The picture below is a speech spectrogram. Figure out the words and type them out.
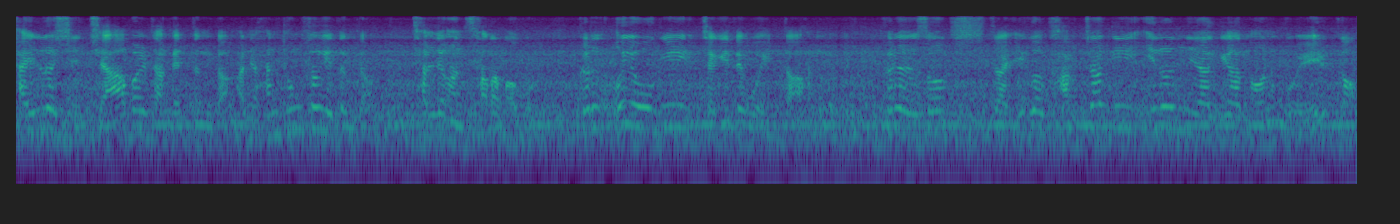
파일럿이 제압을 당했던가 아니 한 통속이든가 촬영한 사람하고 그런 의혹이 제기되고 있다 하는 겁니다. 그래서 자 이거 갑자기 이런 이야기가 나오는 거 왜일까?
